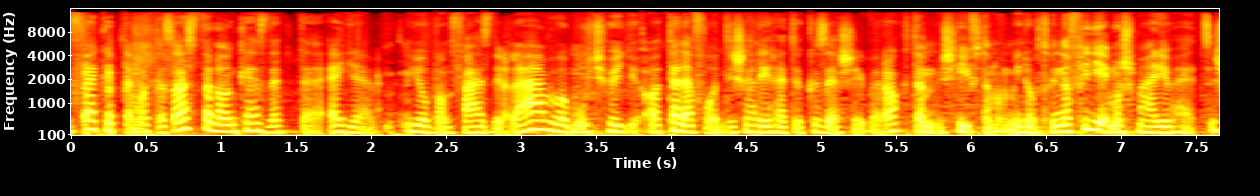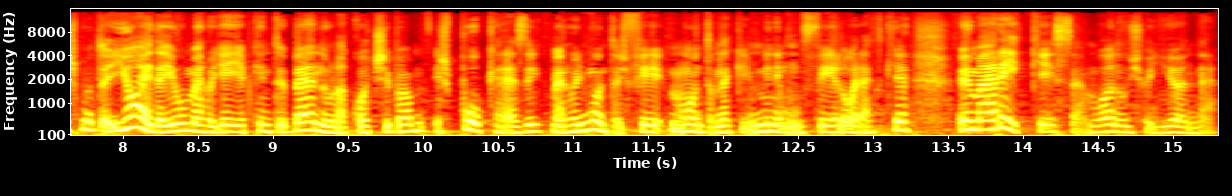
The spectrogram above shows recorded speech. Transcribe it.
feküdtem ott az asztalon, kezdett egyre jobban fázni a lábam, úgyhogy a telefont is elérhető közelségbe raktam, és hívtam a Mirót, hogy na figyelj, most már jöhetsz. És mondta, hogy jaj, de jó, mert hogy egyébként ő bennül a kocsiba, és pókerezik, mert hogy mondta, hogy fél, mondtam neki, hogy minimum fél órát kér. Ő már rég készen van, úgyhogy jönne.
